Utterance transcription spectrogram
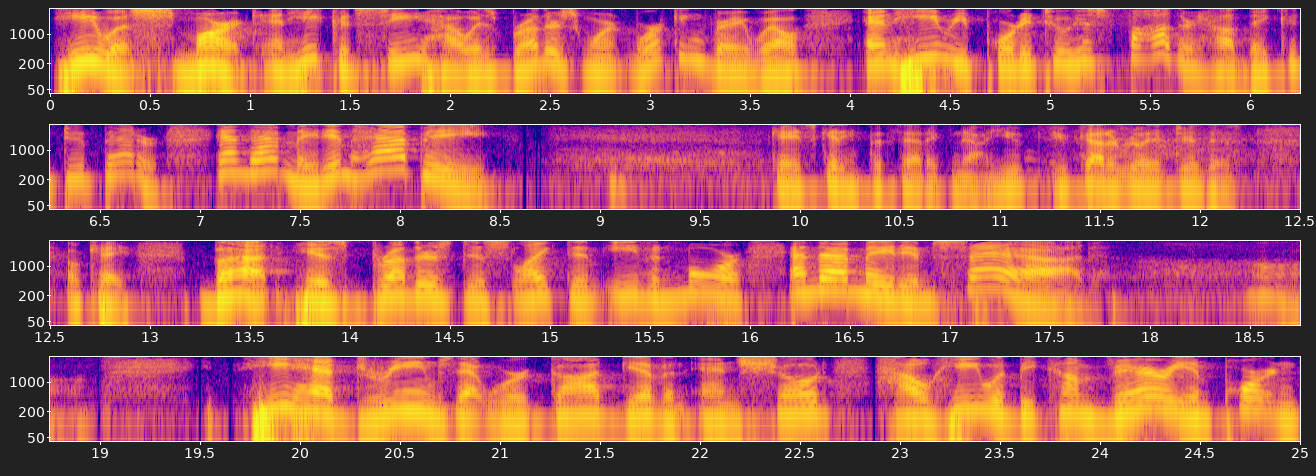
He was smart, and he could see how his brothers weren't working very well, and he reported to his father how they could do better, and that made him happy. Okay, it's getting pathetic now. You, you've got to really do this. Okay, but his brothers disliked him even more, and that made him sad. Oh. He had dreams that were God given and showed how he would become very important,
